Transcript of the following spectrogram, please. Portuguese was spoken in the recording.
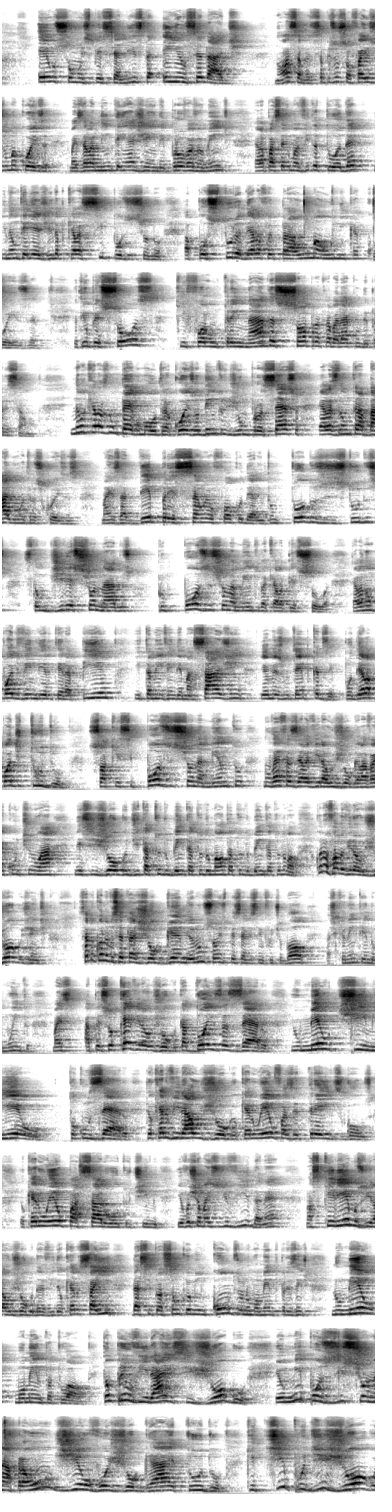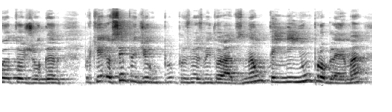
eu sou um especialista em ansiedade. Nossa, mas essa pessoa só faz uma coisa, mas ela nem tem agenda e provavelmente ela passaria uma vida toda e não teria agenda porque ela se posicionou. A postura dela foi para uma única coisa. Eu tenho pessoas que foram treinadas só para trabalhar com depressão. Não é que elas não pegam uma outra coisa ou dentro de um processo elas não trabalham outras coisas, mas a depressão é o foco dela. Então todos os estudos estão direcionados para o posicionamento daquela pessoa. Ela não pode vender terapia e também vender massagem e ao mesmo tempo, quer dizer, poder ela pode tudo. Só que esse posicionamento não vai fazer ela virar o jogo, ela vai continuar nesse jogo de tá tudo bem, tá tudo mal, tá tudo bem, tá tudo mal. Quando eu falo virar o jogo, gente, Sabe quando você está jogando? Eu não sou um especialista em futebol, acho que eu nem entendo muito, mas a pessoa quer virar o jogo, tá 2 a 0 e o meu time, eu, tô com zero. Então eu quero virar o jogo, eu quero eu fazer três gols, eu quero eu passar o outro time. E eu vou chamar isso de vida, né? Nós queremos virar o jogo da vida. Eu quero sair da situação que eu me encontro no momento presente, no meu momento atual. Então, para eu virar esse jogo, eu me posicionar para onde eu vou jogar é tudo. Que tipo de jogo eu estou jogando? Porque eu sempre digo para os meus mentorados: não tem nenhum problema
